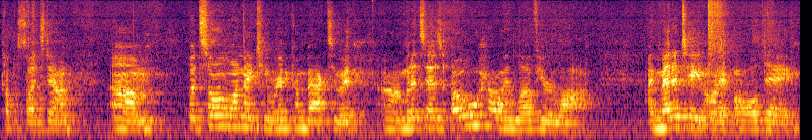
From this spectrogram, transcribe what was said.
a couple slides down. Um, but Psalm 119, we're going to come back to it. Um, but it says, "Oh, how I love your law." I meditate on it all day.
